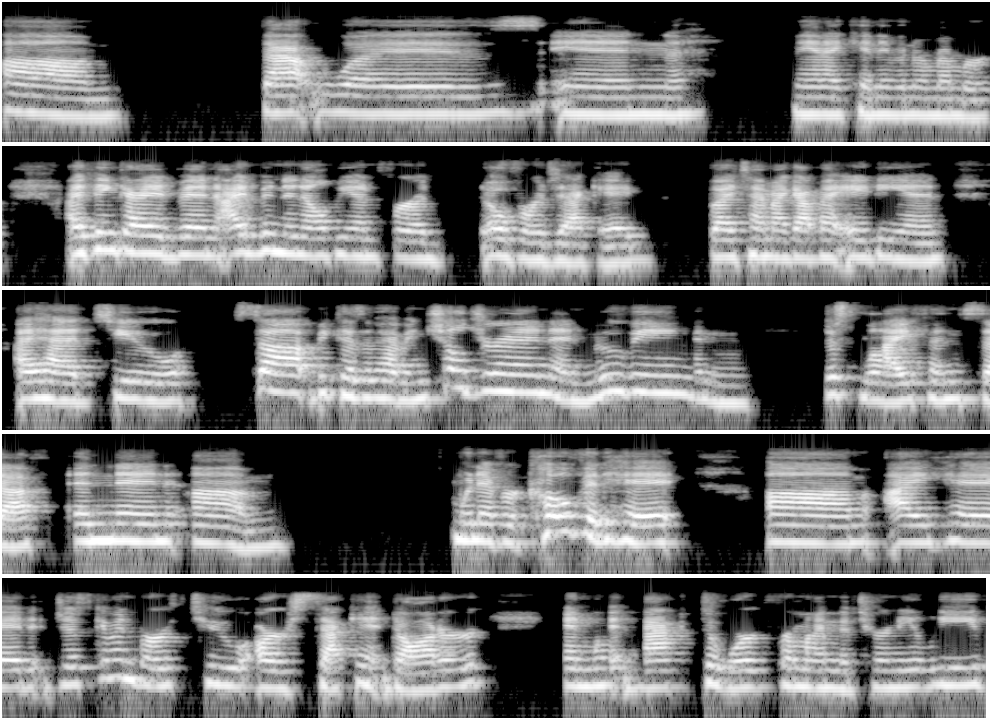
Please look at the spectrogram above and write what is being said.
Um, that was in man, I can't even remember. I think I had been I'd been in LPN for a, over a decade. By the time I got my ADN, I had to stop because of having children and moving and just life and stuff. And then um, whenever COVID hit, um, I had just given birth to our second daughter and went back to work for my maternity leave.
